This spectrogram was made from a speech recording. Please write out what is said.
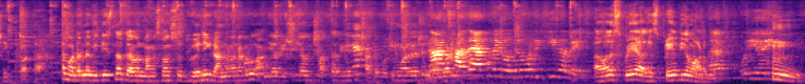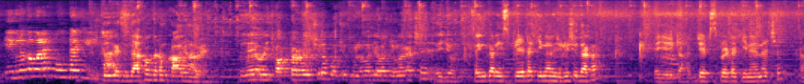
ঠিক কথা। মাটনের বিতৃষ্ণা তো এখন মাংস মাংস ধুয়ে নিই রান্না বান্না করুক আমি আর রিসু যাব ছাদটা ধুয়ে নিই ছাদে প্রচুর ময়লা আছে না ছাদে এখন এই রোদের মধ্যে কি দেবে? আমাদের স্প্রে আছে স্প্রে দিয়ে মারবো। হ্যাঁ, ওই ওই হুম। এগুলোকে বলে ফোনটা কি? ঠিক আছে দেখো কীরকম কাজ হবে। যে ওই ছটটা রয়েছিল প্রচুর ধুলোবাজি আবার জমে গেছে। এই যে সেদিনকার এই স্প্রেটা কিনে দেখা। এই যে এটা জেট স্প্রেটা কিনে এনেছে এটা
